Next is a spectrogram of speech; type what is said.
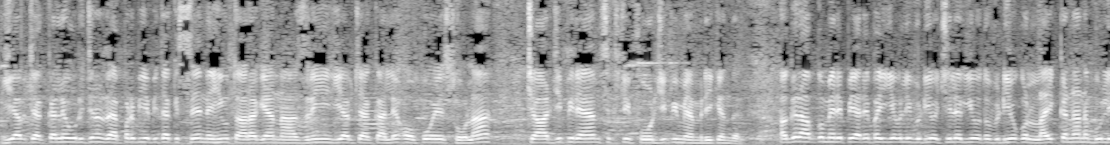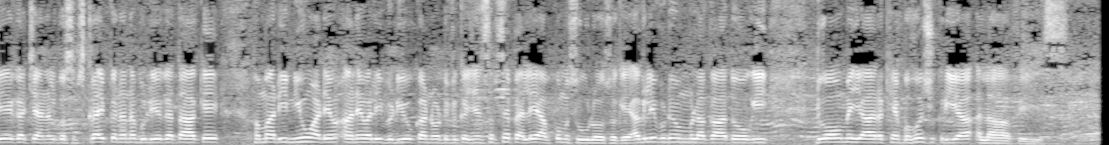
ये आप चेक कर लें ओरिजिनल रैपर भी अभी तक इससे नहीं उतारा गया, नाजरीन, ये आप चेक कर लें ओप्पो ए सोलह चार GB RAM sixty four GB memory के अंदर। अगर आपको मेरे प्यारे भाई ये वाली वीडियो अच्छी लगी हो तो वीडियो को लाइक करना ना भूलिएगा चैनल को सब्सक्राइब करना ना भूलिएगा, ताकि हमारी न्यू आने वाली वीडियो का नोटिफिकेशन सबसे पहले आपको मसूल हो सके। अगली वीडियो में मुलाकात होगी, दुआओं में याद रखें, बहुत शुक्रिया, अल्लाह हाफिज़।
